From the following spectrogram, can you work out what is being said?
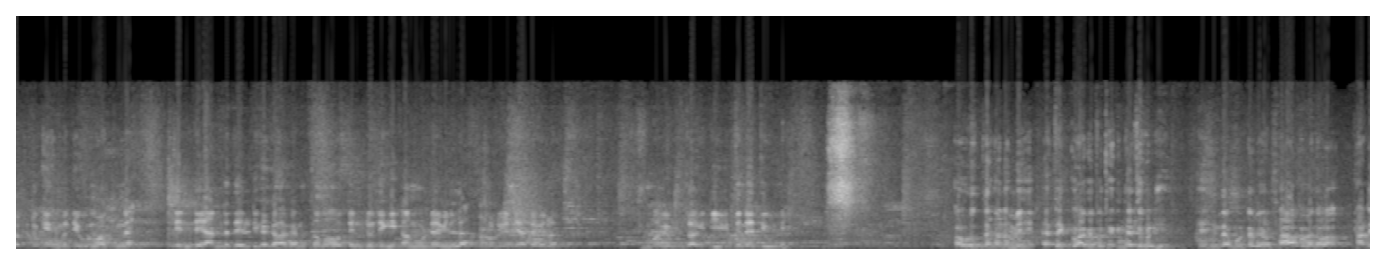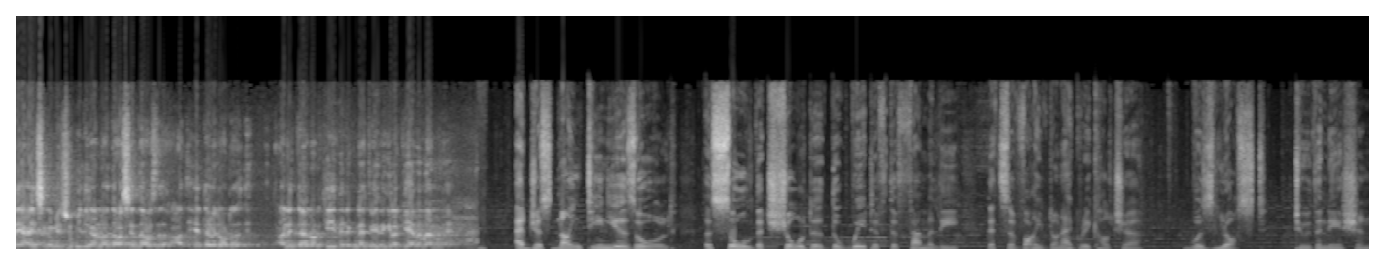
අපිට කිසිම දියුණුවක් නැහැ. එතෙන්ට යන්න දෙල් ටික ගහගෙන තමයි ඔතෙන්ට දිගි කනුවට ඇවිල්ලා රුරියට යට වෙලා මගේ පුතාගේ ජීවිතේ නැති වුණේ. අවුරුදු 19 ඇතෙක් වගේ පුතෙක් නැතුණි. එහෙනම් මුට මේ සාප වෙනවා. රටේ අහිංසක මිනිස්සු පිළි ගන්නවා දවසෙන් දවස හෙට වෙනකොට අනිත් දවසට කී දෙනෙක් නැති වෙයිද කියලා කියන්න දන්නේ නැහැ. At just 19 years old, a soul that shouldered the weight of the family that survived on agriculture was lost To the nation.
